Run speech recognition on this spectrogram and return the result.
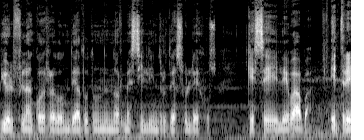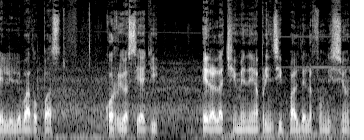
vio el flanco redondeado de un enorme cilindro de azulejos que se elevaba entre el elevado pasto. Corrió hacia allí. Era la chimenea principal de la fundición.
